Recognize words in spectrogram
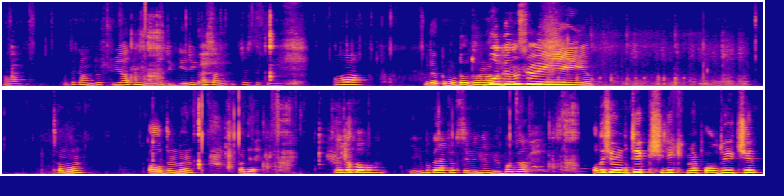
Tamam. Atakan dur suya atmayayım birazcık geri. Ay sen chest'e koyayım. Oha. Bir dakika burada odun var. Bug'ını seveyim. Tamam. Aldım ben. Hadi. İlk defa bu, bu kadar çok sevindiğim bir baga. O da şimdi bu tek kişilik map olduğu için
